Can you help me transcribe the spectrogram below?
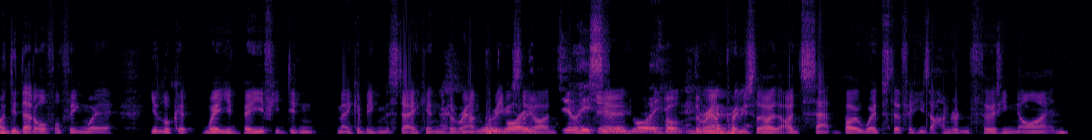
I did that awful thing where you look at where you'd be if you didn't make a big mistake. And the round silly previously, boy. I'd silly, silly boy. Well, the round previously, I'd, I'd, sat Bo Webster for his 139,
